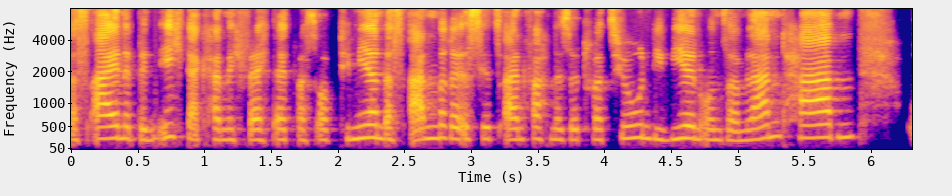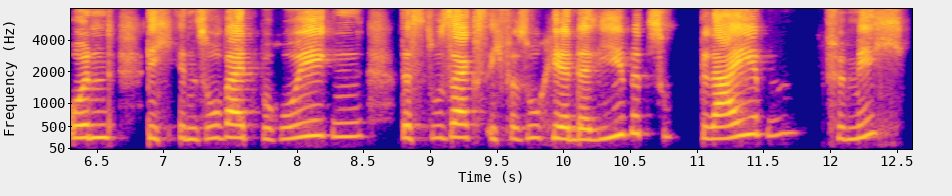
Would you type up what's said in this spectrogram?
das eine bin ich, da kann ich vielleicht etwas optimieren. Das andere ist jetzt einfach eine Situation, die wir in unserem Land haben und dich insoweit beruhigen, dass du sagst, ich versuche hier in der Liebe zu bleiben für mich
